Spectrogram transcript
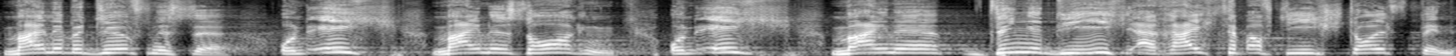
meine Bedürfnisse und ich meine Sorgen und ich meine Dinge, die ich erreicht habe, auf die ich stolz bin.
